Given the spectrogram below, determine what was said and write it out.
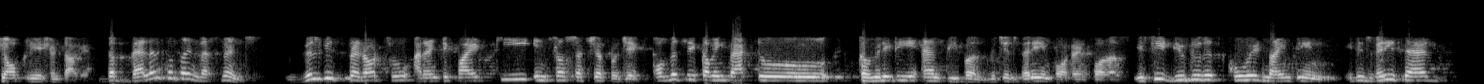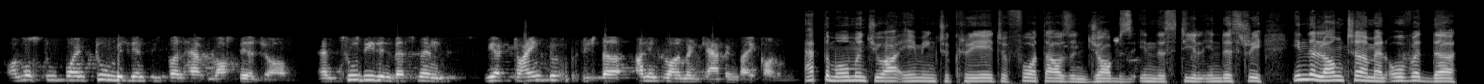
job creation target. The balance of the investment will be spread out through identified key infrastructure projects. Obviously, coming back to community and people, which is very important for us. You see, due to this COVID 19, it is very sad. Almost 2.2 million people have lost their job. And through these investments, we are trying to bridge the unemployment gap in the economy. At the moment, you are aiming to create 4,000 jobs in the steel industry. In the long term and over the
